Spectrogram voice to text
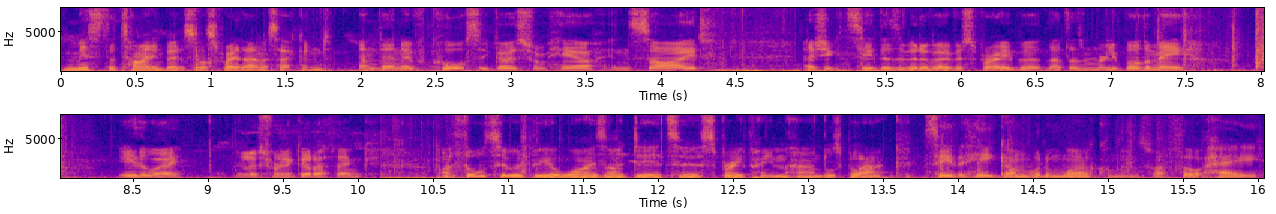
missed a tiny bit so I'll spray that in a second. And then of course it goes from here inside. As you can see there's a bit of overspray but that doesn't really bother me. Either way, it looks really good I think. I thought it would be a wise idea to spray paint the handles black. See the heat gun wouldn't work on them so I thought hey,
